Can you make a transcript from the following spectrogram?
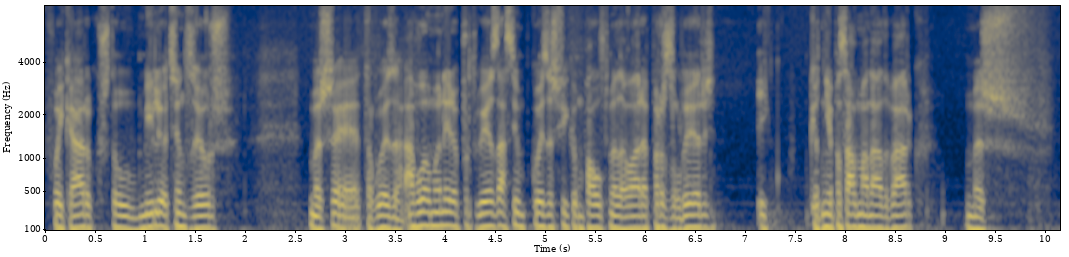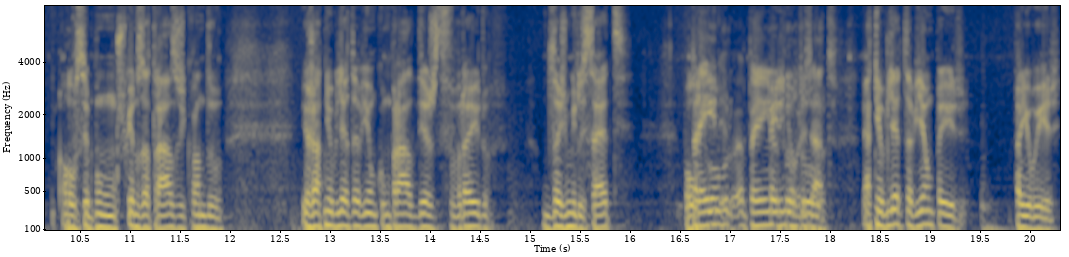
foi caro, custou 1800 euros. Mas é tal coisa. À boa maneira portuguesa, há sempre coisas que ficam para a última da hora para resolver. E que eu tinha passado mandar de barco, mas houve sempre uns pequenos atrasos. E quando eu já tinha o bilhete de avião comprado desde fevereiro de 2007 para, para, outubro, ir, para ir em outubro, outubro. Exato. Já tinha o bilhete de avião para ir para eu ir.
